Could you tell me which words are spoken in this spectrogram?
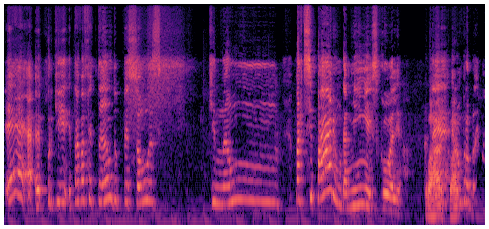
É, é porque estava afetando pessoas que não participaram da minha escolha. Claro, né? claro. Era um problema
